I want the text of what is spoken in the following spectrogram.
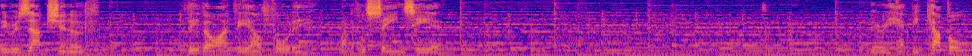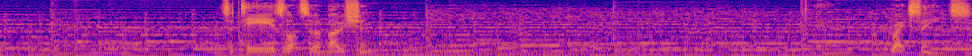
The resumption of Vivo IPL 14. Wonderful scenes here. Very happy couple. Lots of tears, lots of emotion. Great scenes.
